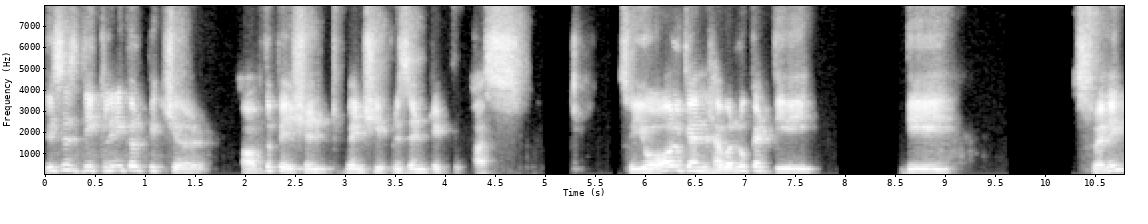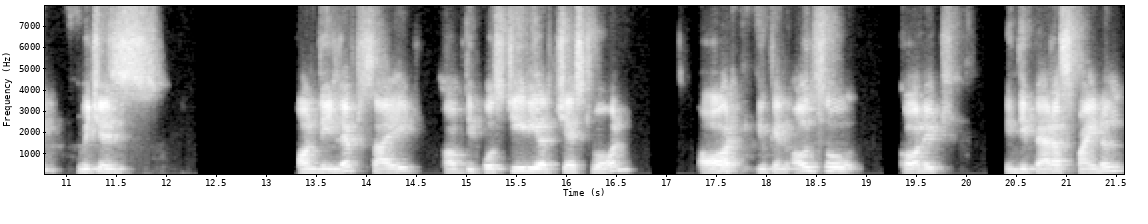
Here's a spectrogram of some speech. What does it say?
this is the clinical picture of the patient when she presented to us. So you all can have a look at the, the swelling, which is on the left side of the posterior chest wall, or you can also call it in the paraspinal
